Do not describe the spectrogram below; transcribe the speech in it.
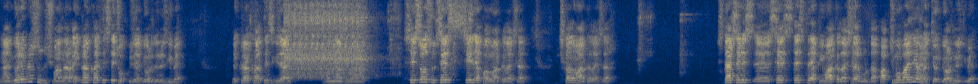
Yani görebiliyorsunuz düşmanlara. Ekran kalitesi de çok güzel gördüğünüz gibi. Ekran kalitesi güzel. Ondan sonra ses olsun ses şey de yapalım arkadaşlar. Çıkalım arkadaşlar. İsterseniz e, ses testi de yapayım arkadaşlar burada. PUBG Mobile'de oynatıyor gördüğünüz gibi.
